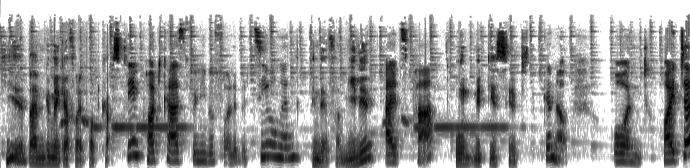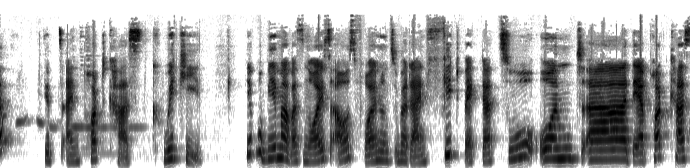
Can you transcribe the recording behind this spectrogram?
hier beim Gemeckerfrei Podcast, dem Podcast für liebevolle Beziehungen in der Familie, als Paar und mit dir selbst. Genau. Und heute gibt es einen Podcast Quickie. Wir probieren mal was Neues aus, freuen uns über dein Feedback dazu. Und äh, der Podcast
